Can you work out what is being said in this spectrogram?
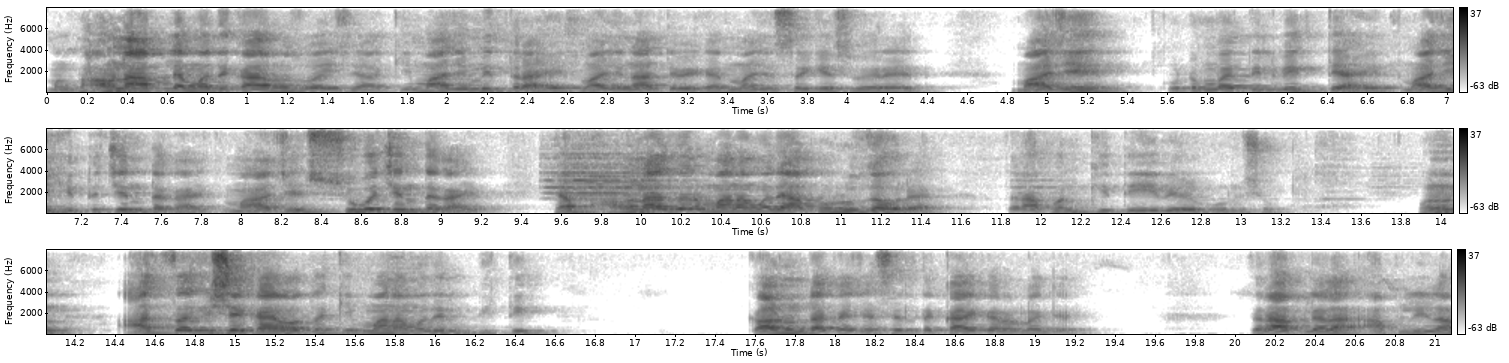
मग भावना आपल्यामध्ये काय रुजवायच्या? की माझे मित्र आहेत माझे नातेवाईक आहेत माझे सगळे सोयर आहेत माझे कुटुंबातील व्यक्ती आहेत माझे हितचिंतक आहेत माझे शुभचिंतक आहेत. ह्या भावना जर मनामध्ये आपण रुजवल्या तर आपण कितीही वेळ बोलू शकतो. म्हणून आजचा विषय काय होता की मनामधील भीती काढून टाकायची असेल तर काय करावं लागेल? तर आपल्याला आपल्याला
